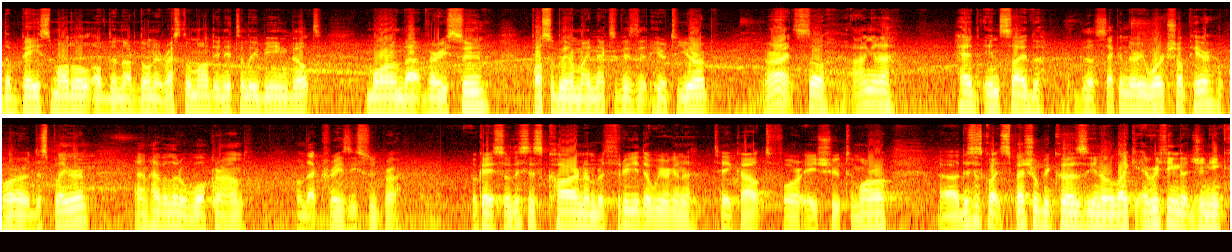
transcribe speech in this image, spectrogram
the base model of the Nardone Resto Mod in Italy being built. More on that very soon, possibly on my next visit here to Europe. All right, so I'm gonna head inside the the secondary workshop here or display room and have a little walk around on that crazy Supra. Okay, so this is car number three that we are gonna take out for a shoot tomorrow. Uh, this is quite special because, you know, like everything that Junique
